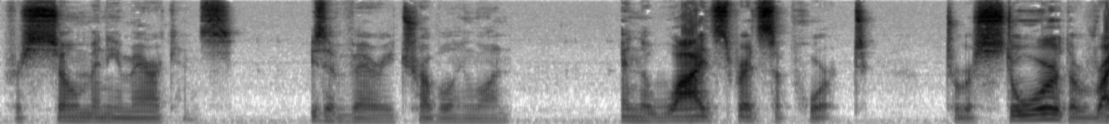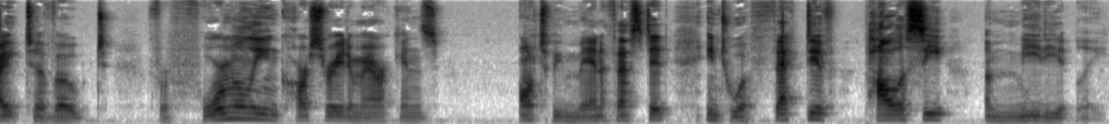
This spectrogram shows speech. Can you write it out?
for so many Americans is a very troubling one. And the widespread support to restore the right to vote for formerly incarcerated Americans ought to be manifested into effective policy immediately.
